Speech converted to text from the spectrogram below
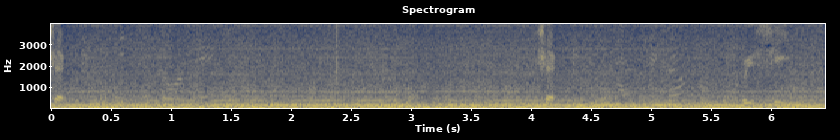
Checked. Checked. Received.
